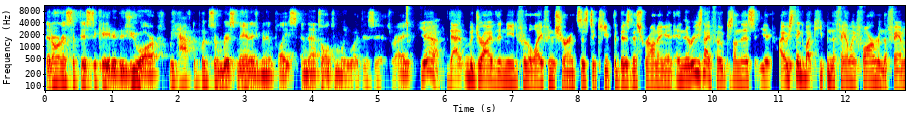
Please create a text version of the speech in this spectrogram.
that aren't as sophisticated as you are, we have to put some risk management in place. And that's ultimately what this is, right? Yeah. That would drive the need for the life insurance is to keep the business running. And, and the reason I focus on this, I always think about keeping the family farm and the family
